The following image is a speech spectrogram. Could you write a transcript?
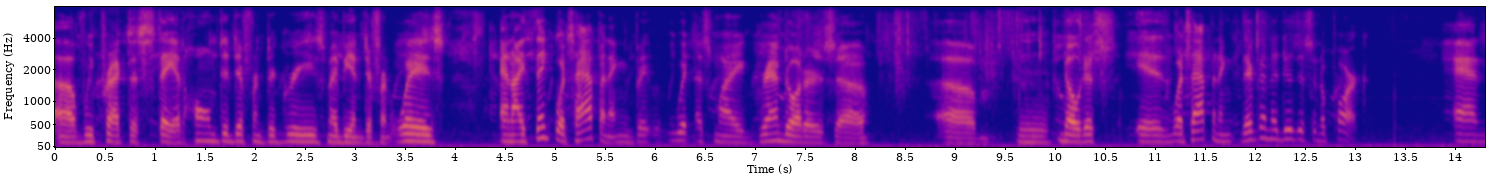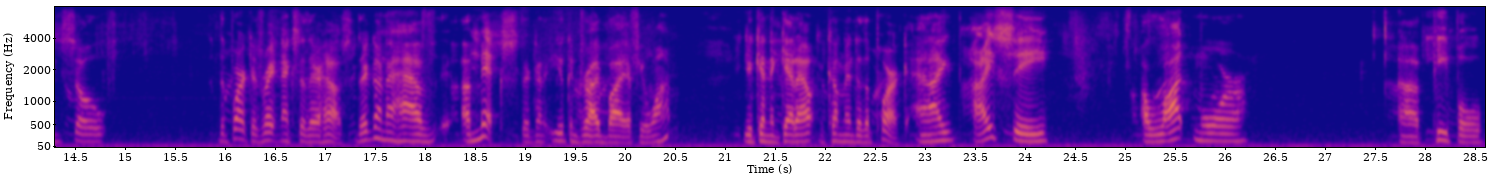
Uh, we practice stay at home to different degrees, maybe in different ways. And I think what's happening, witness my granddaughter's uh, um, Mm, notice is what's happening. They're going to do this in a park, and so the park is right next to their house. They're going to have a mix. They're going to you can drive by if you want. You can get out and come into the park, and I I see a lot more uh, people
